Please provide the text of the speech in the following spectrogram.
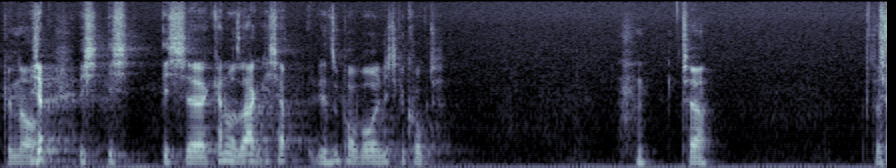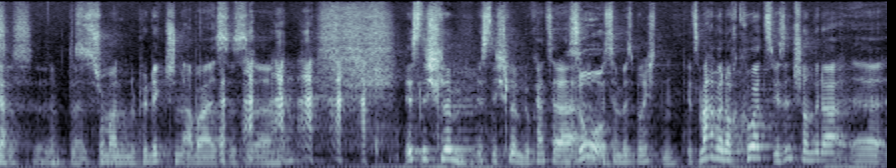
Genau. Ich, hab, ich, ich, ich äh, kann nur sagen, ich habe den Super Bowl nicht geguckt. Tja. Das Tja, ist, äh, ne, das ist schon mal eine Prediction, aber es ist, äh, ist nicht schlimm, ist nicht schlimm. Du kannst ja so. ein bisschen berichten. Jetzt machen wir noch kurz, wir sind schon wieder, äh,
